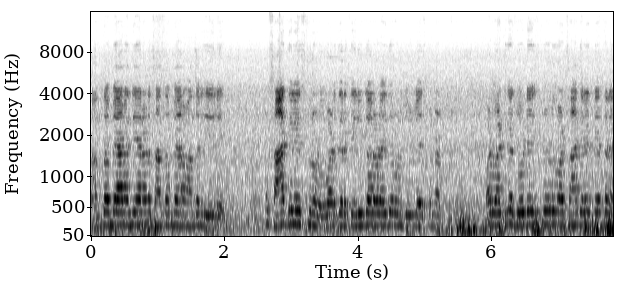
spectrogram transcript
సొంతం బేరం చేయాలంటే సొంతం బేరం అందరు చేయలేదు. సాధ్యం వేసుకున్నాడు వాడి దగ్గర తెలుగు కాలవాడు అయితే రెండు జూళ్ళు వేసుకున్నాడు. వాడు వట్టిగా చోటు వేసుకున్నాడు వాడు సాధ్యం ఎత్తలే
